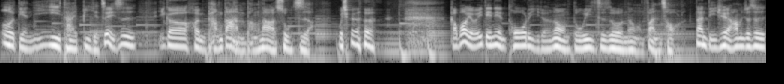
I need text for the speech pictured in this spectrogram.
二点一亿台币，这也是一个很庞大很庞大的数字啊！我觉得搞不好有一点点脱离了那种独立制作的那种范畴了。但的确，他们就是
